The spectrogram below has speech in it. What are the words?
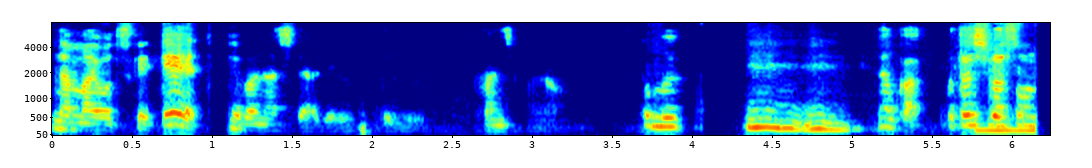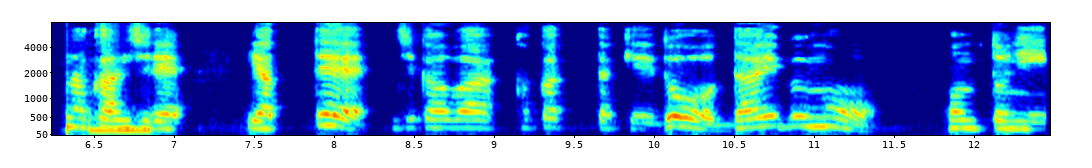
名前をつけて手放してあげるっていう感じかな。むうんうん。なんか、私はそんな感じでやって、時間はかかったけど、だいぶもう、本当に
